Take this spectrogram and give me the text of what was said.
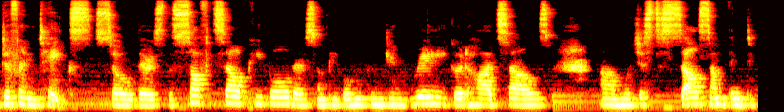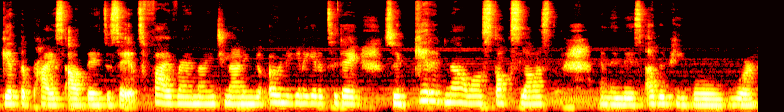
different takes. So there's the soft sell people. There's some people who can do really good hard sells, um, which is to sell something to get the price out there to say it's five rand ninety nine and you're only gonna get it today. So get it now while stocks last. And then there's other people who are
